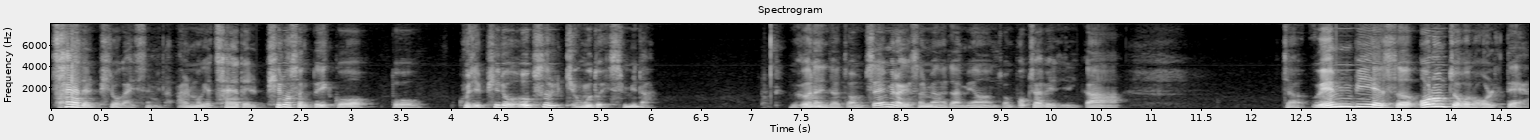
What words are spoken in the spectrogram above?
차야 될 필요가 있습니다. 발목에 차야 될 필요성도 있고 또 굳이 필요 없을 경우도 있습니다. 그거는 이제 좀 세밀하게 설명하자면 좀 복잡해지니까 자 왼비에서 오른쪽으로 올 때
